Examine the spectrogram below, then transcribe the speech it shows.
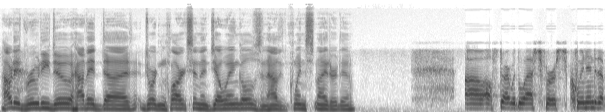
How did Rudy do? How did uh, Jordan Clarkson and Joe Ingles, and how did Quin Snyder do? Uh, I'll start with the last first. Quin ended up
